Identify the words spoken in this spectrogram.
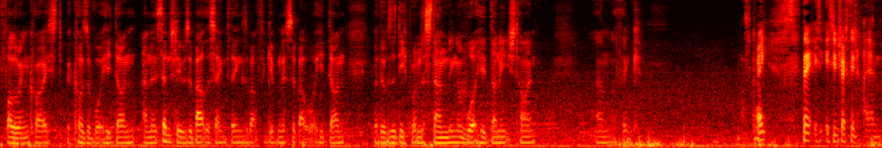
following Christ because of what he'd done. And essentially, it was about the same things about forgiveness, about what he'd done, but there was a deeper understanding of what he'd done each time, um, I think. That's great. It's, it's interesting. Um,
